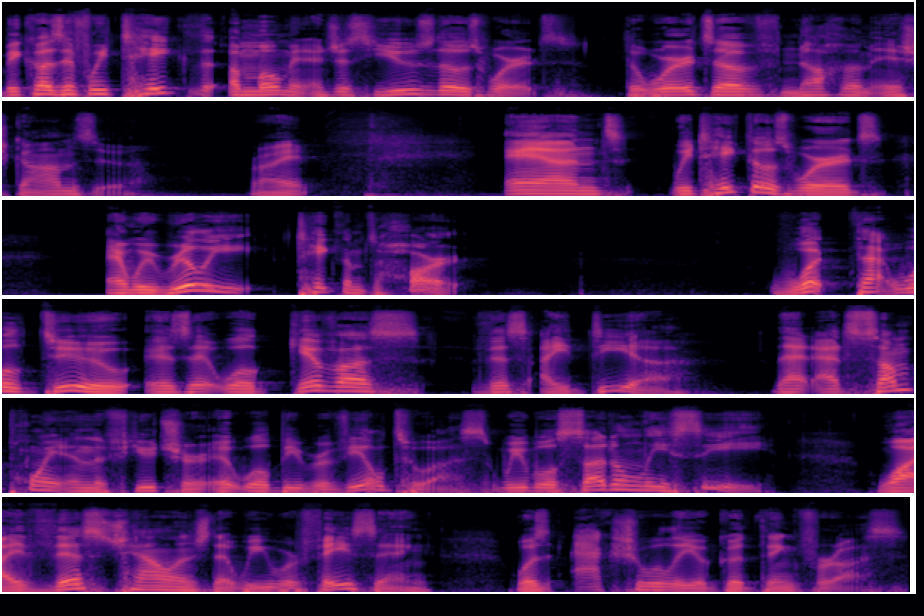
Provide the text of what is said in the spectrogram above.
Because if we take a moment and just use those words, the words of Nachum Ish Gamzu, right? And we take those words and we really take them to heart. What that will do is it will give us this idea that at some point in the future it will be revealed to us. We will suddenly see why this challenge that we were facing was actually a good thing for us.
